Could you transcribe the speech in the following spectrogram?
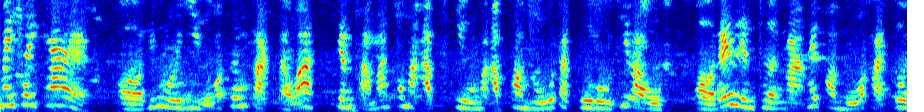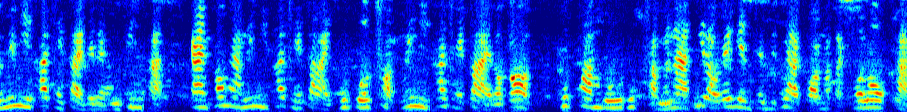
ไม่ใช่แค่เอ่อเทคโนโลยีหรือว่าเครื่องจักรแต่ว่ายังสามารถเข้ามาอัพสกิลมาอัพความรู้จากกูรูที่เราเอ่อได้เรียนเชิญมาให้ความรู้อะค่ะ โดยไม่มีค่าใช้จ่ายใดๆทั้งสิ้นค่ะ การเข้างานไม่มีค่าใช้จ่ายทุกเวิร์กช็อปไม่มีค่าใช้จ่าย แล้วก็ ทุกความรู้ทุกสัมมนาที่เราได้เรียนเชิญวิทยากรมาจากทั่วโลกค่ะ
